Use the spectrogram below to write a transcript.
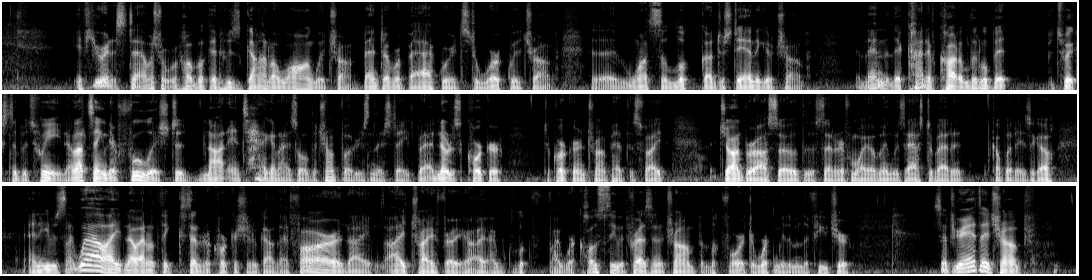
If you're an establishment Republican who's gone along with Trump, bent over backwards to work with Trump, uh, wants to look understanding of Trump, then they're kind of caught a little bit betwixt and between. I'm not saying they're foolish to not antagonize all the Trump voters in their states, but I noticed Corker, to Corker and Trump had this fight. John Barrasso, the senator from Wyoming, was asked about it a couple of days ago, and he was like, "Well, I no, I don't think Senator Corker should have gone that far, and I, I try very, I, I look, I work closely with President Trump and look forward to working with him in the future." So if you're anti-Trump,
